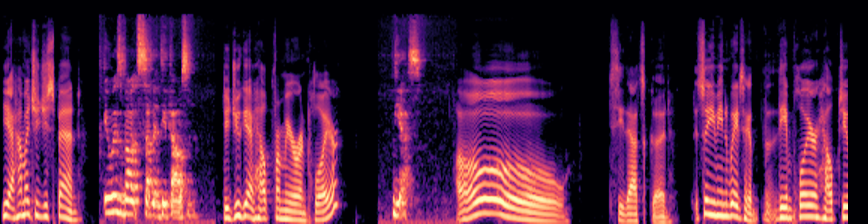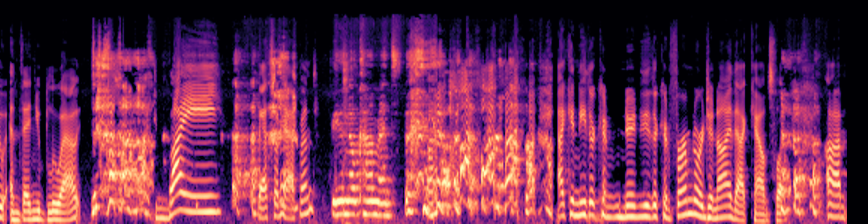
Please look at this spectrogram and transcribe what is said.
Yeah, how much did you spend? It was about seventy thousand. Did you get help from your employer? Yes. Oh, See, that's good. So you mean, wait a second, the, employer helped you and then you blew out? Bye. That's what happened. Yeah, no comments. I can neither con- neither confirm nor deny that, counselor. Um,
